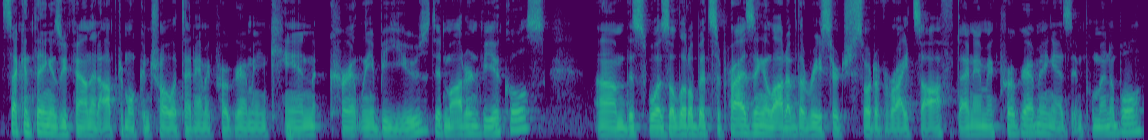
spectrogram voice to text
Second thing is we found that optimal control with dynamic programming can currently be used in modern vehicles. Um, this was a little bit surprising. A lot of the research sort of writes off dynamic programming as implementable.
